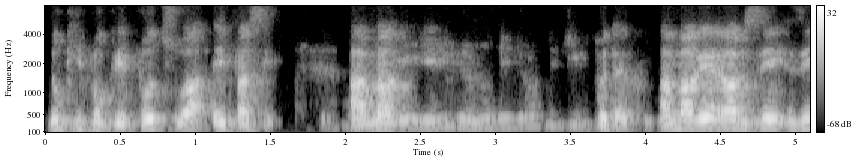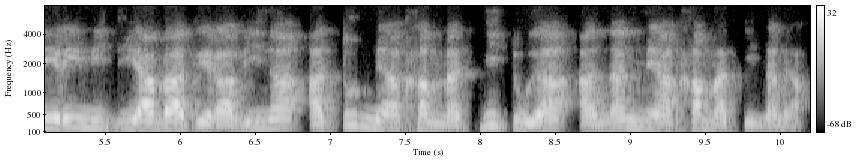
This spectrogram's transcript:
Donc, il faut que les fautes soient effacées. Amar... Peut-être. Amare Rav Midiavat et Ravina, Atud Meacham Matnitula, Anan Meacham Matnitana.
